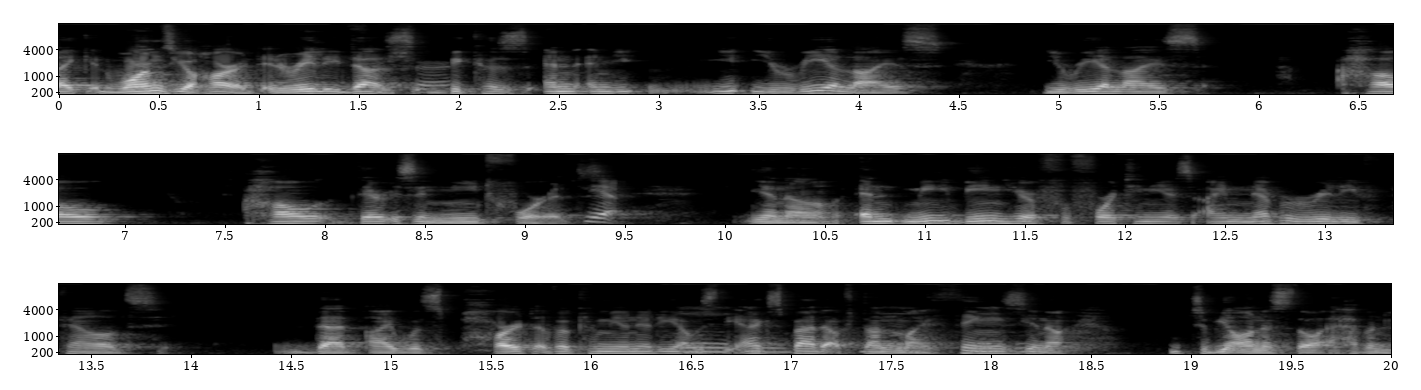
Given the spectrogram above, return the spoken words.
like it warms your heart. It really does. Sure. because and and you, you you realize you realize how how there is a need for it. Yeah. you know? And me being here for 14 years i never really felt that i was part of a community. I was the Mhm. expat. I've done my mm-hmm. things you mm-hmm. know? To be honest though i haven't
